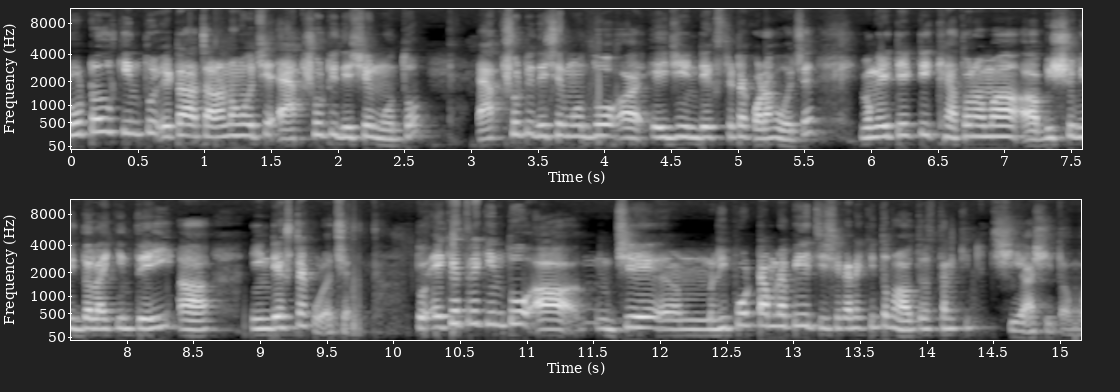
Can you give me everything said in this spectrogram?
টোটাল কিন্তু এটা চালানো হয়েছে একশোটি দেশের মতো। একশোটি দেশের মধ্যে এই যে ইন্ডেক্সটা এটা করা হয়েছে এবং এটি একটি খ্যাতনামা বিশ্ববিদ্যালয় কিন্তু এই ইন্ডেক্সটা করেছে। তো এক্ষেত্রে কিন্তু যে রিপোর্টটা আমরা পেয়েছি সেখানে কিন্তু ভারতের স্থান কিন্তু ছিয়াশিতম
